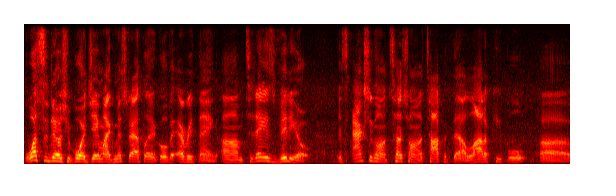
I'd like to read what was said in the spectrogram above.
What's the deal? It's your boy J Mike, Mr. Athletic over everything. Um, today's video is actually going to touch on a topic that a lot of people uh,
